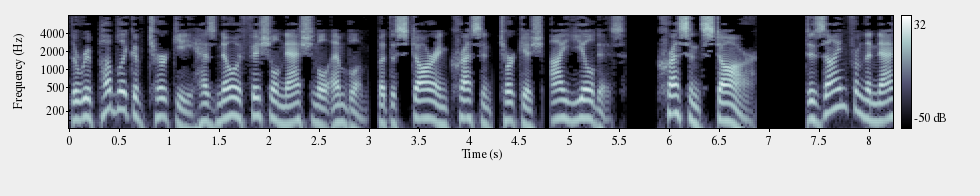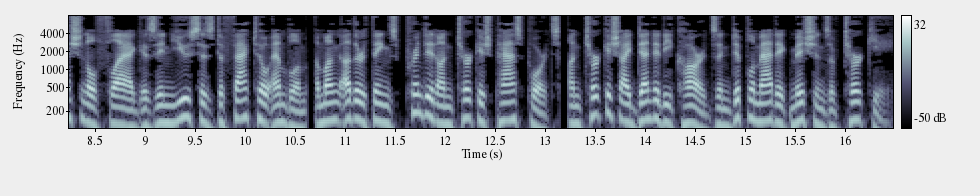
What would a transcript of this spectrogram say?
The Republic of Turkey has no official national emblem, but the star and crescent Turkish, Ay Yıldız, crescent star, design from the national flag is in use as de facto emblem, among other things printed on Turkish passports, on Turkish identity cards and diplomatic missions of Turkey.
